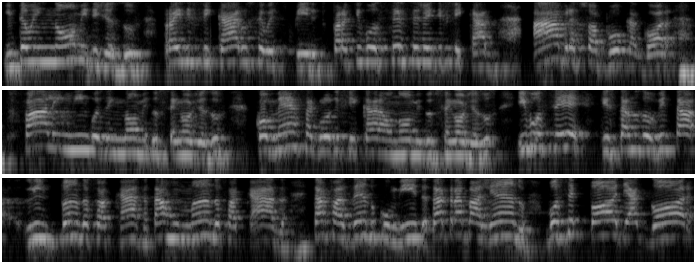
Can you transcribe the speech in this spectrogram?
Então, em nome de Jesus, para edificar o seu espírito, para que você seja edificado, abra sua boca agora, fale em línguas em nome do Senhor Jesus, começa a glorificar ao nome do Senhor Jesus. E você que está nos ouvindo, está limpando a sua casa, está arrumando a sua casa, está fazendo comida, está trabalhando, você pode agora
